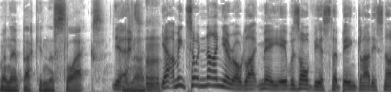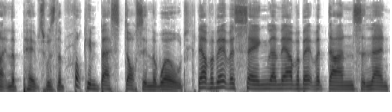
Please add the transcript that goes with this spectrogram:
when they're back in the slacks. you Yes. know. Mm. Yeah, I mean, to a nine year old like me, it was obvious that being Gladys Knight and the Pips was the fucking best DOS in the world. They have a bit of a sing, then they have a bit of a dance, and then,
